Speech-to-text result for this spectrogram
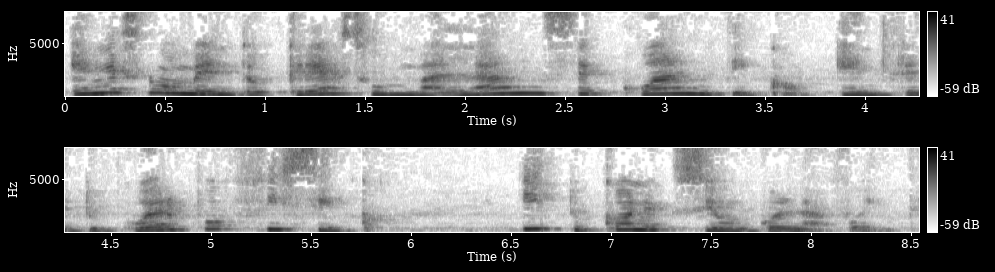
En ese momento creas un balance cuántico entre tu cuerpo físico y tu conexión con la fuente.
